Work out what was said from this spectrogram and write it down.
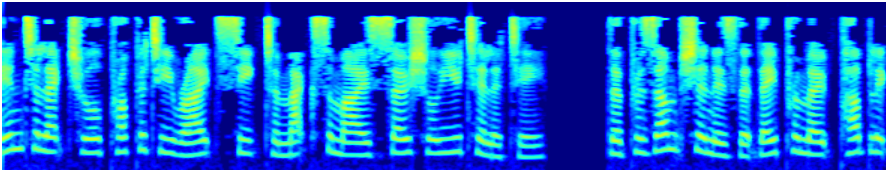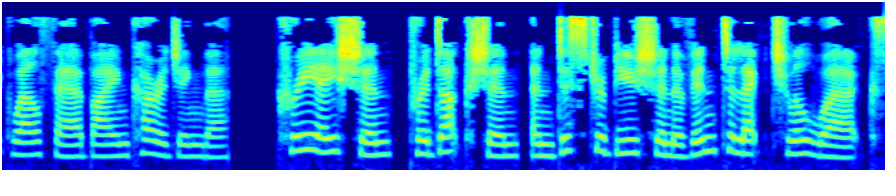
Intellectual property rights seek to maximize social utility. The presumption is that they promote public welfare by encouraging the creation, production, and distribution of intellectual works.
